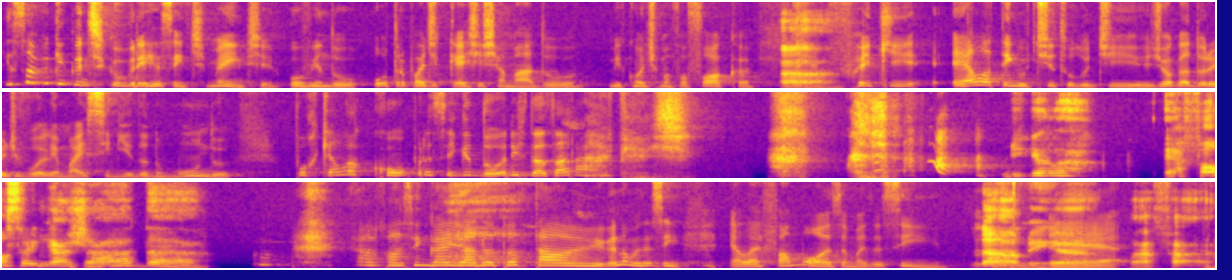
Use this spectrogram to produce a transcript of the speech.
E sabe o que eu descobri recentemente, ouvindo outro podcast chamado Me Conte Uma Fofoca? Ah. Foi que ela tem o título de jogadora de vôlei mais seguida no mundo porque ela compra seguidores das Arábias. Amiga, ela é a falsa engajada. É a falsa engajada total, amiga. Não, mas assim, ela é famosa, mas assim. Não, amiga. É... Fa...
